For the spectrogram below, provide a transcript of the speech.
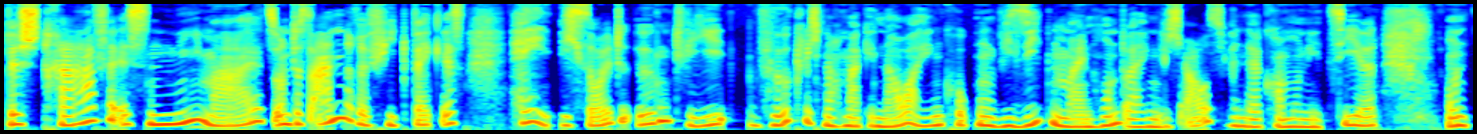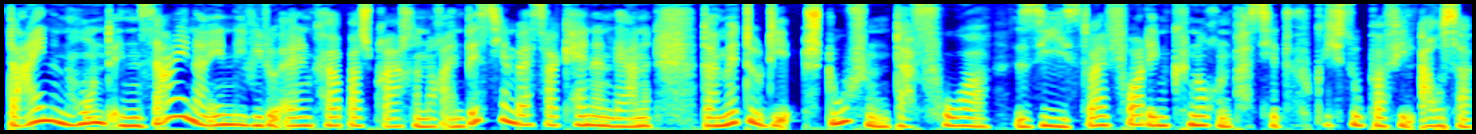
bestrafe es niemals. Und das andere Feedback ist, hey, ich sollte irgendwie wirklich nochmal genauer hingucken, wie sieht denn mein Hund eigentlich aus, wenn der kommuniziert und deinen Hund in seiner individuellen Körpersprache noch ein bisschen besser kennenlernen, damit du die Stufen davor siehst, weil vor dem Knurren passiert wirklich super viel, außer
